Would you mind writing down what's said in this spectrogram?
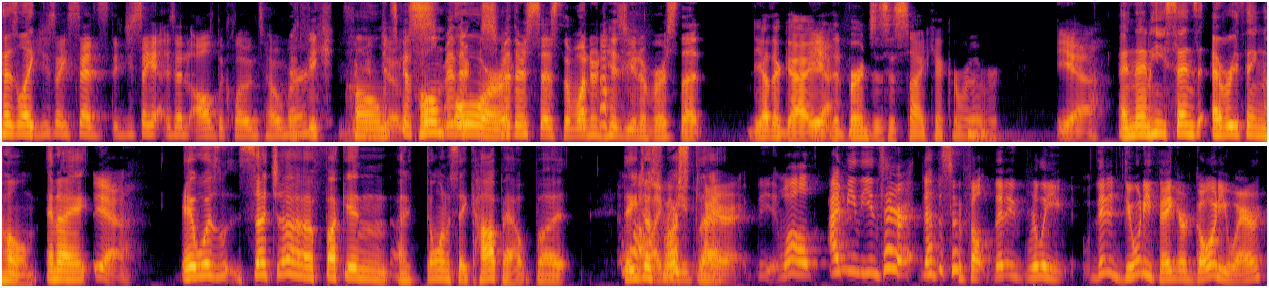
Because, like, did you say said did you say send all the clones homer Be- It's a Home. It's because Home Smithers, or- Smithers says the one in his universe that the other guy Yeah. that Burns is his sidekick or whatever. yeah and then he sends everything home. And I, yeah it was such a fucking, I don't want to say cop out, but they Well, just I mean, the rushed that. the- well, I mean, the entire episode felt they didn't really they didn't do anything or go anywhere.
